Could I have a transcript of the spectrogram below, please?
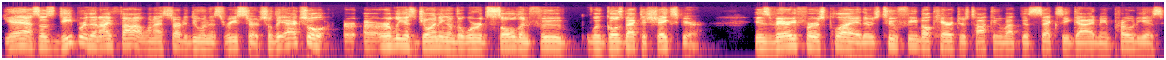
Yeah, so it's deeper than I thought when I started doing this research. So the actual er- earliest joining of the word soul and food goes back to Shakespeare. his very first play, there's two female characters talking about this sexy guy named Proteus.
